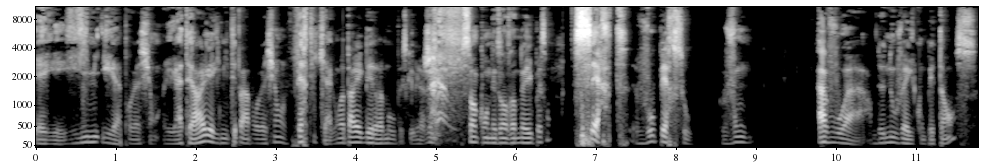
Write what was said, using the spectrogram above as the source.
La progression latérale est limitée par la progression verticale. On va parler avec des vrais mots, parce que là, je sens qu'on est en train de donner les poissons. Certes, vos persos vont avoir de nouvelles compétences,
